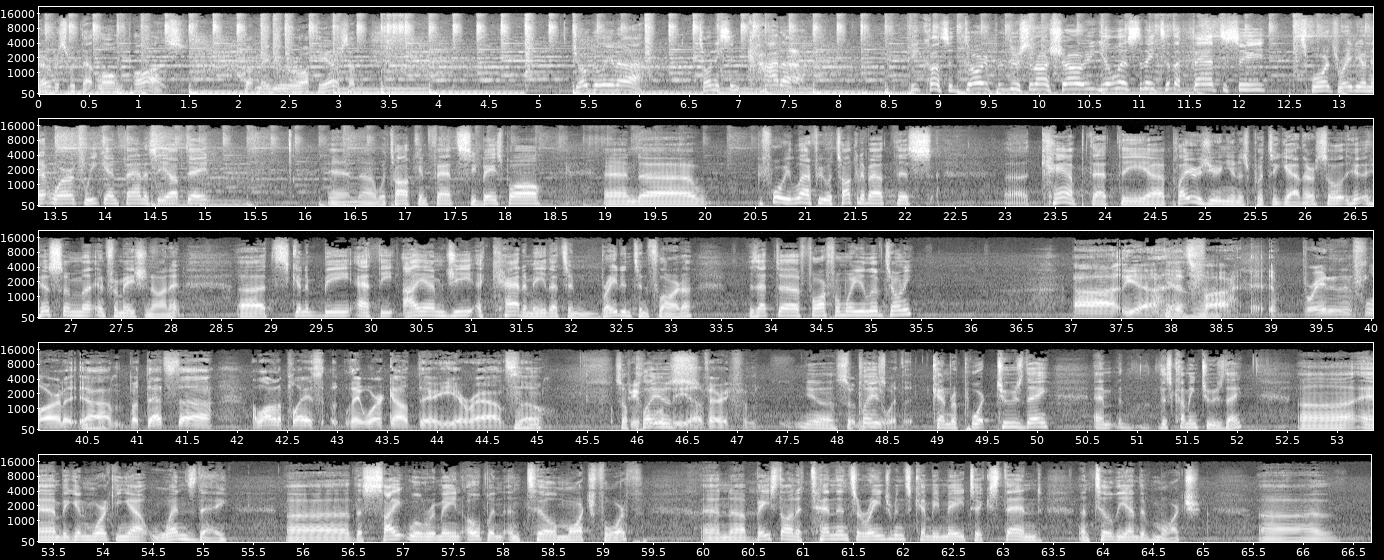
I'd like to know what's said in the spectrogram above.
Nervous with that long pause. Thought maybe we were off the air or something. Joe Galena, Tony Sincata, Pete Considori producing our show. You're listening to the Fantasy Sports Radio Network Weekend Fantasy Update. And uh, we're talking fantasy baseball. And uh, before we left, we were talking about this uh, camp that the uh, Players Union has put together. So here- here's some uh, information on it. Uh, it's going to be at the IMG Academy. That's in Bradenton, Florida. Is that uh, far from where you live, Tony? Uh, yeah, Yeah, it's yeah. far. Bradenton, Braden in Florida, um, but that's uh, a lot of the players. They work out there year round, so Mm-hmm. So players, will be uh, very familiar. yeah, so players with it. can report Tuesday, and this coming Tuesday, uh, and begin working out Wednesday. Uh, the site will remain open until March 4th, and uh, based on attendance, arrangements can be made to extend until the end of March. Uh,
